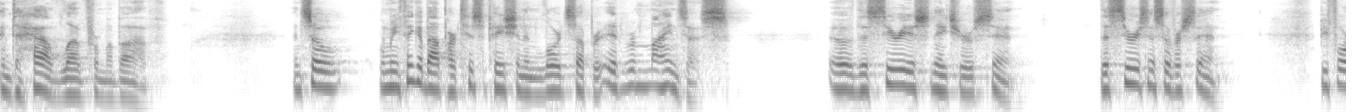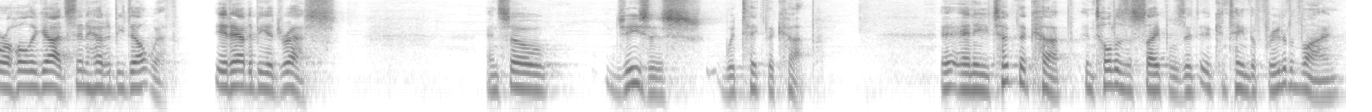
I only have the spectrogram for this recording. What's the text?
and to have love from above. And so when we think about participation in the Lord's Supper, it reminds us of the serious nature of sin, the seriousness of our sin. Before a holy God, sin had to be dealt with, it had to be addressed. And so Jesus would take the cup. And he took the cup and told his disciples that it contained the fruit of the vine.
